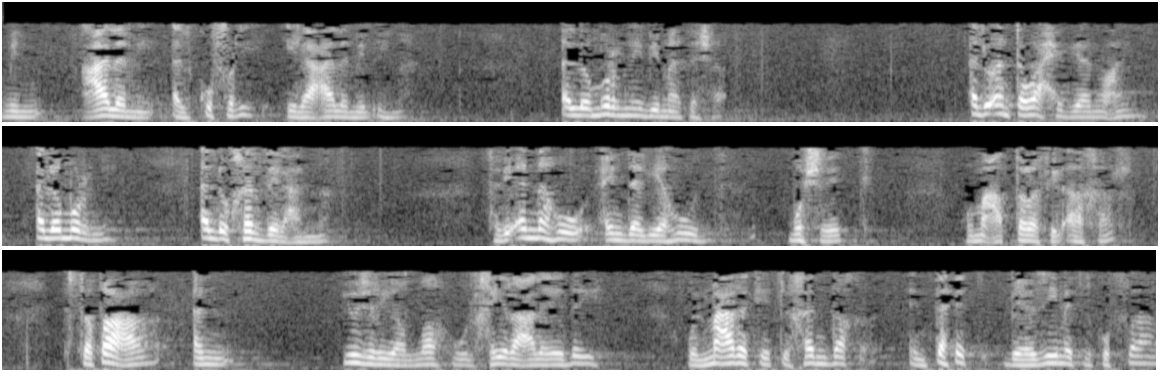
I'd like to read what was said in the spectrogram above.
من عالم الكفر إلى عالم الإيمان. قال له مرني بما تشاء. قال له أنت واحد يا نعيم. قال له مرني. قال له خذل عنا. فلأنه عند اليهود مشرك ومع الطرف الآخر استطاع أن يجري الله الخير على يديه والمعركة الخندق انتهت بهزيمة الكفار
